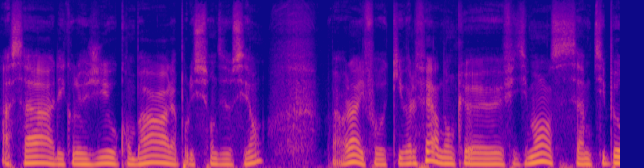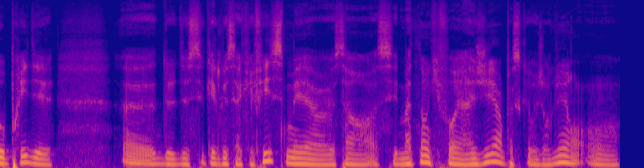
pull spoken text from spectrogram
à ça, à l'écologie, au combat, à la pollution des océans bah voilà, il faut qu'ils veulent faire. Donc euh, effectivement, c'est un petit peu au prix des, euh, de, ces quelques sacrifices, mais euh, c'est maintenant qu'il faut réagir parce qu'aujourd'hui, on,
